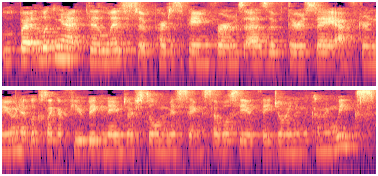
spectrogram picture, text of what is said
but looking at the list of participating firms as of Thursday afternoon, it looks like a few big names are still missing. So we'll see if they join in the coming weeks.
